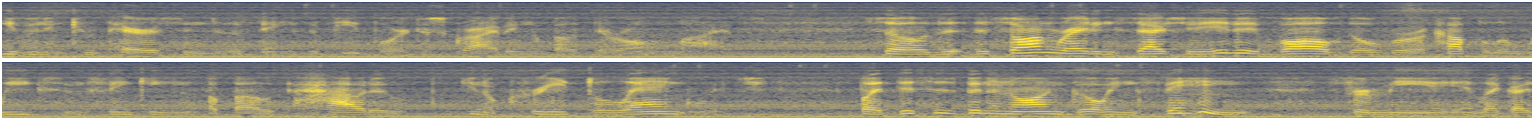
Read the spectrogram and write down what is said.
even in comparison to are describing about their own lives. So the, the songwriting session, it evolved over a couple of weeks in thinking about how to, you know, create the language. But this has been an ongoing thing for me, like I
